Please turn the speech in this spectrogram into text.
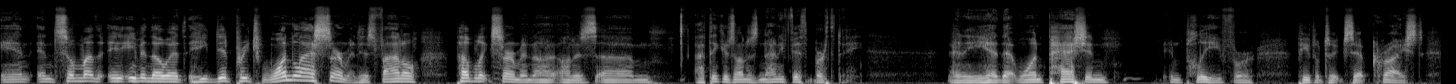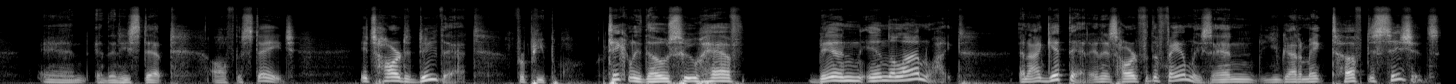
And and so mother, even though it, he did preach one last sermon, his final public sermon on, on his, um, I think it was on his 95th birthday, and he had that one passion and plea for people to accept Christ, and and then he stepped off the stage. It's hard to do that for people, particularly those who have been in the limelight. And I get that. And it's hard for the families, and you've got to make tough decisions.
